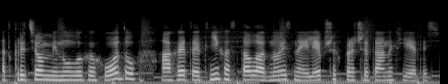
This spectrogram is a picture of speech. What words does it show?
адкрыццём мінулага году а гэтая кніга стала адной з найлепшых прачытаных летась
